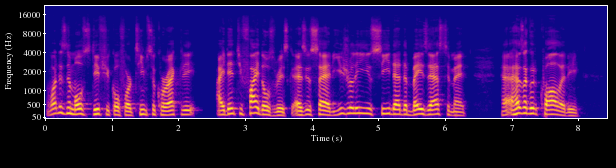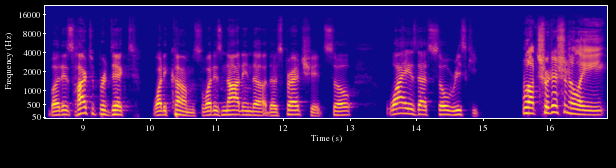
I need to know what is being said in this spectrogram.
What is the most difficult for teams to correctly identify those risks? As you said, usually you see that the base estimate has a good quality, but it's hard to predict what it comes, what is not in the, the spreadsheet. So, why is that so risky? Well, traditionally,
